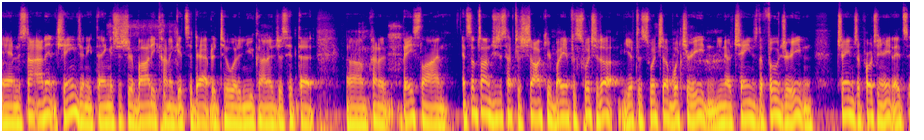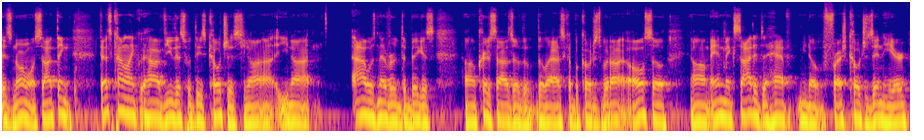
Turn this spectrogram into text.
And it's not, I didn't change anything. It's just your body kind of gets adapted to it and you kind of just hit that um, kind of baseline. And sometimes you just have to shock your body. You have to switch it up. You have to switch up what you're eating, you know, change the food you're eating, change the protein you're eating. It's, it's normal. So I think that's kind of like how I view this with these coaches. You know, I, you know, I, I was never the biggest um, criticizer of the, the, last couple coaches, but I also um, am excited to have you know fresh coaches in here.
